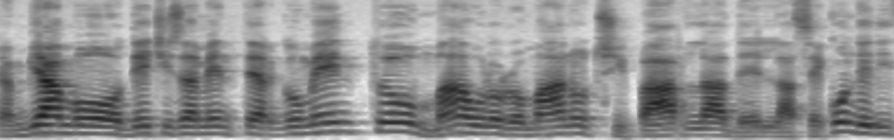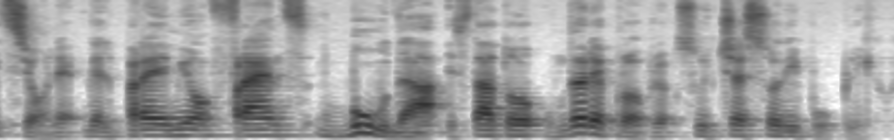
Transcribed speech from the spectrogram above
Cambiamo decisamente argomento, Mauro Romano ci parla della seconda edizione del premio Franz Buda, è stato un vero e proprio successo di pubblico.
